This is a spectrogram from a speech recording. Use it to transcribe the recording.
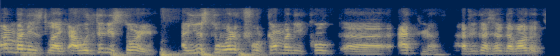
Companies like I will tell you a story. I used to work for a company called uh, Atmel. Have you guys heard about it?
